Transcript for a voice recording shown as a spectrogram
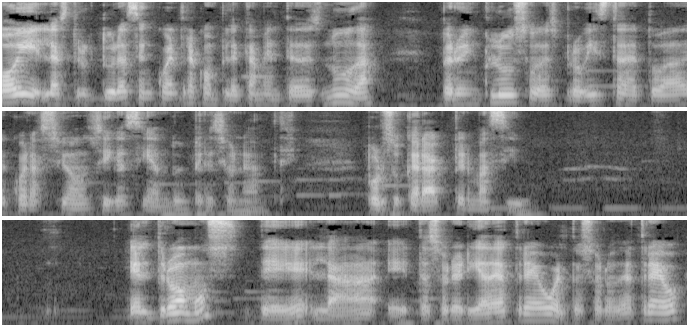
Hoy la estructura se encuentra completamente desnuda, pero incluso desprovista de toda decoración sigue siendo impresionante. por su carácter masivo. El dromos de la eh, tesorería de Atreo, el tesoro de Atreo,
